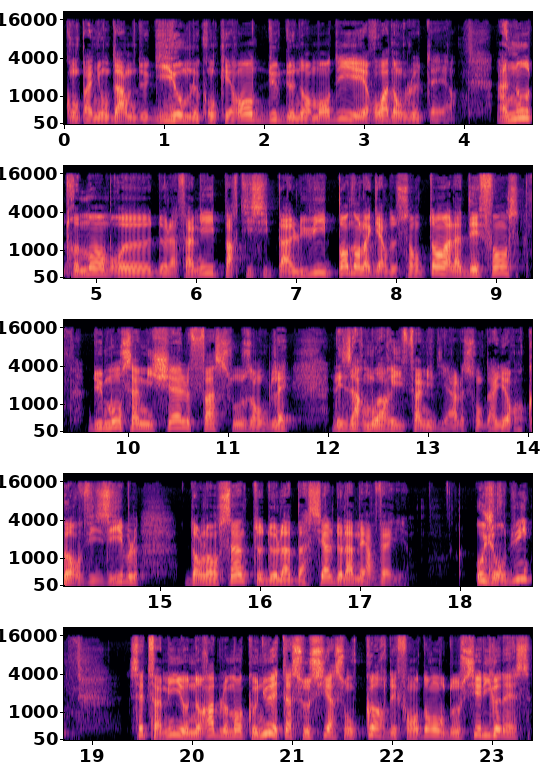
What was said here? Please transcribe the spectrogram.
compagnon d'armes de Guillaume le Conquérant, duc de Normandie et roi d'Angleterre. Un autre membre de la famille participa, lui, pendant la guerre de Cent Ans, à la défense du Mont Saint-Michel face aux Anglais. Les armoiries familiales sont d'ailleurs encore visibles dans l'enceinte de l'abbatiale de la Merveille. Aujourd'hui, cette famille honorablement connue est associée à son corps défendant au dossier Ligonès.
